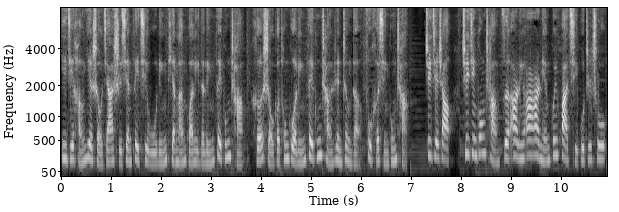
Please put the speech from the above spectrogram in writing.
以及行业首家实现废弃物零填栏管理的零废工厂和首个通过零废工厂认证的复合型工厂。据介绍，曲靖工厂自二零二二年规划起步之初，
